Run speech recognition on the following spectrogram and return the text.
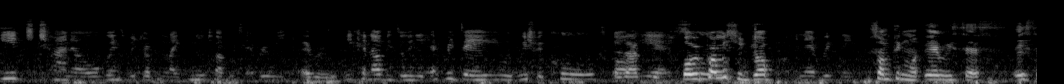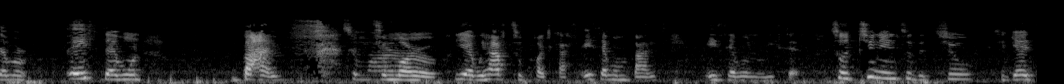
each channel. We're going to be dropping like new topics every week. every week. We cannot be doing it every day. We wish we could, but Exactly. yeah, but we promise to drop and everything. something on A recess, A7, A7 bands Tomorrow, tomorrow. Yeah, we have two podcasts, A7 bands, A7 recess. So tune into the two to get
